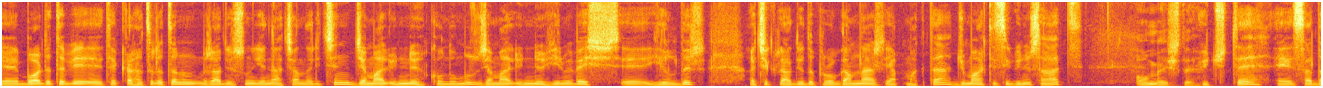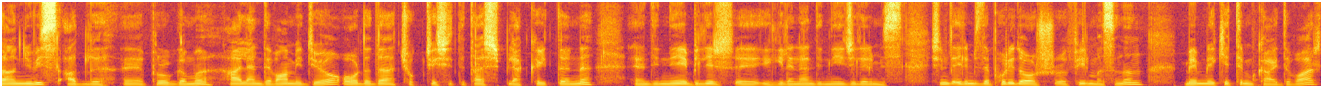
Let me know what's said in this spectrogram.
Ee, bu arada tabii e, tekrar hatırlatalım radyosunu yeni açanlar için Cemal Ünlü konuğumuz. Cemal Ünlü 25 e, yıldır Açık Radyo'da programlar yapmakta. Cumartesi günü saat 15'te. 3'te e, Sada Nüvis adlı e, programı halen devam ediyor. Orada da çok çeşitli taş plak kayıtlarını e, dinleyebilir e, ilgilenen dinleyicilerimiz. Şimdi elimizde Polydor e, firmasının Memleketim kaydı var.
